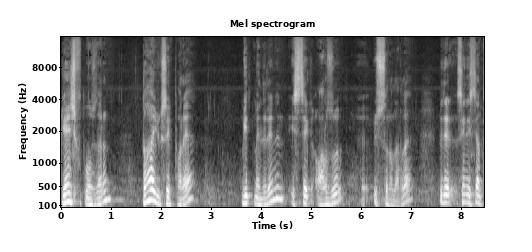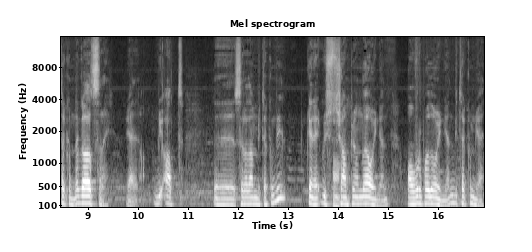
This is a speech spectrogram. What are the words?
Genç futbolcuların daha yüksek paraya gitmelerinin istek arzu e, üst sıralarda. Bir de seni isteyen takım da Galatasaray. Yani bir alt e, sıradan bir takım değil. Gene üst şampiyonluğa oynayan, Avrupa'da oynayan bir takım yani.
